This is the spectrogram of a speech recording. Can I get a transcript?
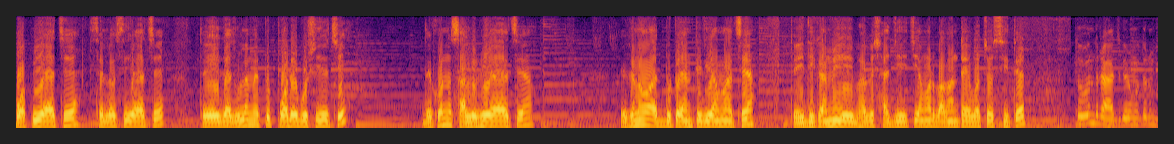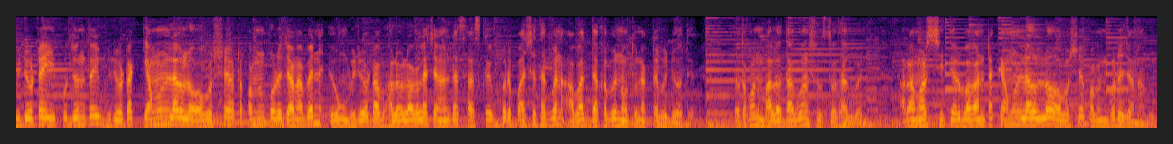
পপি আছে সেলোসিয়া আছে। তো এই গাছগুলো আমি একটু পরে বসিয়েছি। দেখুন, সালভিয়া আছে। এখানেও আর দুটো অ্যান্টেরিয়াম আছে। তো এইদিকে আমি এইভাবে সাজিয়েছি আমার বাগানটা এবছর শীতের। তো বন্ধুরা, আজকের মতন ভিডিওটা এই পর্যন্তই। ভিডিওটা কেমন লাগল অবশ্যই একটা কমেন্ট করে জানাবেন এবং ভিডিওটা ভালো লাগলে চ্যানেলটা সাবস্ক্রাইব করে পাশে থাকবেন। আবার দেখাবেন নতুন একটা ভিডিওতে। ততক্ষণ ভালো থাকবেন, সুস্থ থাকবেন। আর আমার শীতের বাগানটা কেমন লাগল অবশ্যই কমেন্ট করে জানাবেন।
